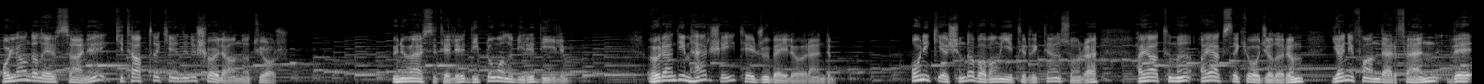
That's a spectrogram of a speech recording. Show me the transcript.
Hollandalı efsane kitapta kendini şöyle anlatıyor. Üniversiteli, diplomalı biri değilim. Öğrendiğim her şeyi tecrübeyle öğrendim. 12 yaşında babamı yitirdikten sonra hayatımı Ajax'taki hocalarım Jannie van der Ven ve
